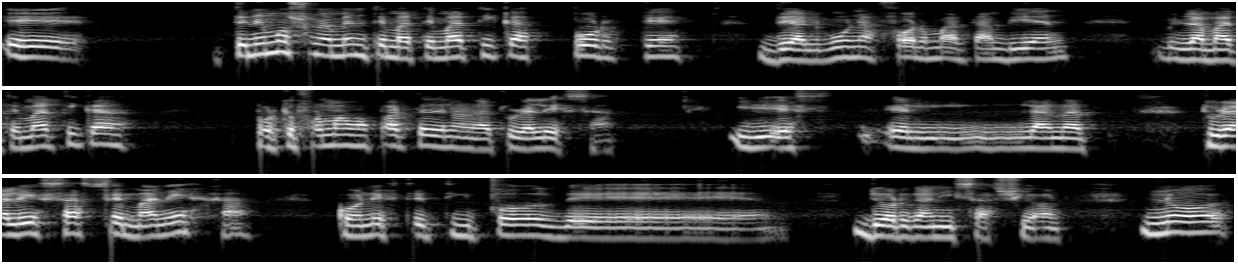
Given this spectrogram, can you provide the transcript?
eh, tenemos una mente matemática porque de alguna forma también la matemática, porque formamos parte de la naturaleza y la naturaleza se maneja con este tipo de, organización. No,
